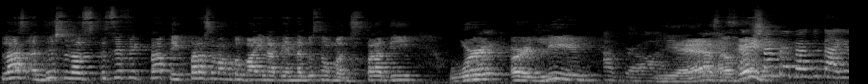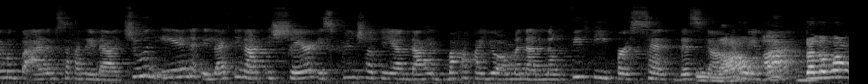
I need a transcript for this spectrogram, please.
Plus, additional specific topic para sa mga babae natin na gustong mag-study, work, or live. Abroad. Yes, okay. At syempre, bago tayo magpaalam sa kanila, tune in, i-like nyo na, i-share, i-screenshot nyo yan dahil baka kayo ang manalo ng 50% discount. Wow! Diba? At dalawang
